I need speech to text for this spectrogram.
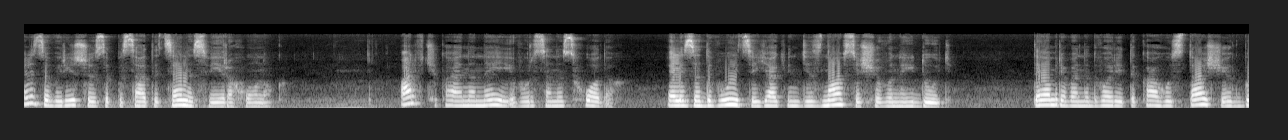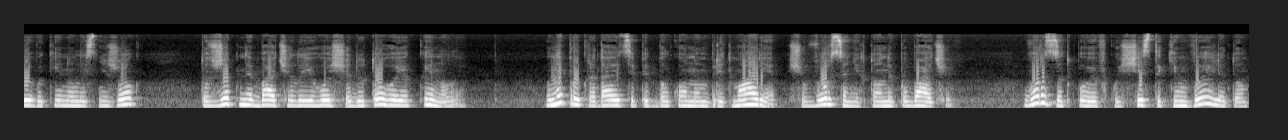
Ельза вирішує записати це на свій рахунок. Альф чекає на неї і Вурса на сходах. Ельза дивується, як він дізнався, що вони йдуть. Темрява на дворі така густа, що якби викинули сніжок, то вже б не бачили його ще до того, як кинули. Вони прокрадаються під балконом Брітмарі, щоб Вурса ніхто не побачив. Ворс заткує в кущі з таким виглядом,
